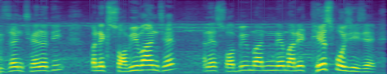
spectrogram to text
રીઝન છે નથી, પણ એક સ્વાભિમાન છે અને સ્વાભિમાનને મારી ઠેસ પહોંચી છે.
